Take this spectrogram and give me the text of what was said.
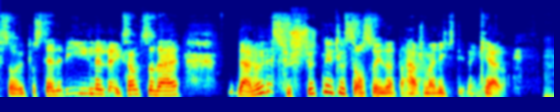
står vi på stedet hvil? Eller, så det er, det er noe ressursutnyttelse også i dette her som er viktig, tenker jeg. da.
